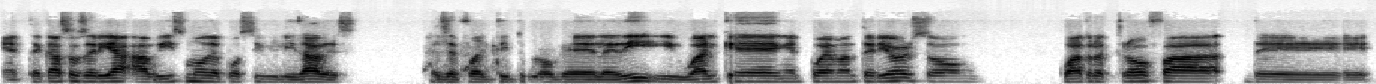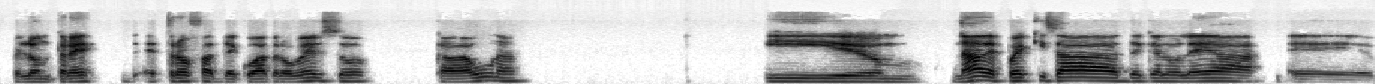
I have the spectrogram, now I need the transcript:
este caso sería Abismo de Posibilidades. Ese fue el título que le di, igual que en el poema anterior, son cuatro estrofas de, perdón, tres estrofas de cuatro versos cada una. Y um, nada, después quizás de que lo lea, eh,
